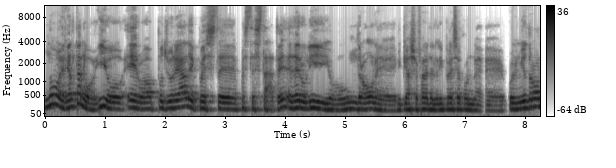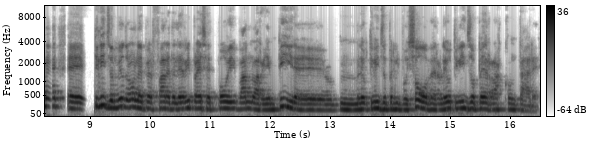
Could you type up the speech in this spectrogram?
No, in realtà no, io ero a Poggioreale queste, quest'estate ed ero lì, ho un drone, mi piace fare delle riprese con, eh, con, il mio drone e utilizzo il mio drone per fare delle riprese e poi vanno a riempire, mh, mm, le utilizzo per il voice over, le utilizzo per raccontare.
